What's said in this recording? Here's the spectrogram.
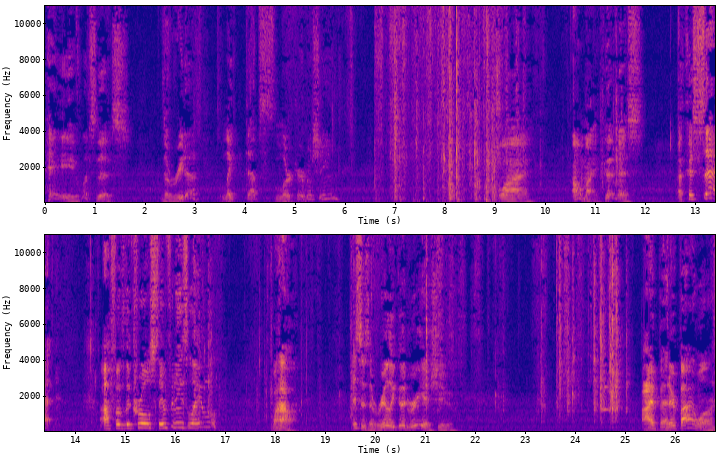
Hey, what's this? The Rita Lake Depth Lurker Machine? Why, oh my goodness, a cassette off of the Cruel Symphonies label? Wow, this is a really good reissue. I better buy one.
